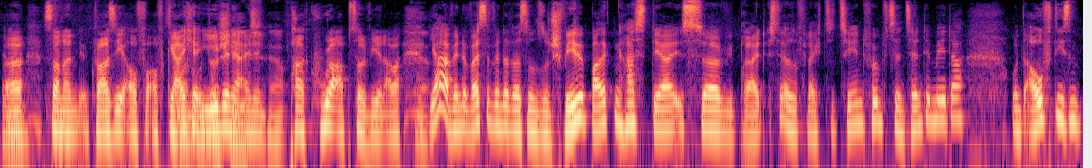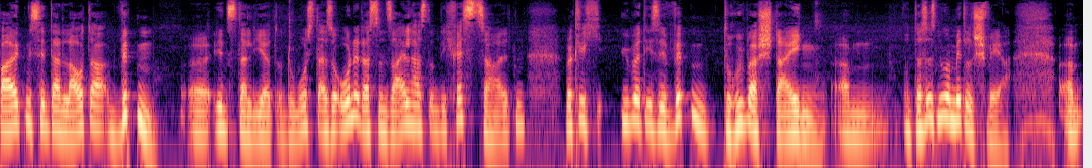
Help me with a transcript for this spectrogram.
genau. äh, sondern quasi auf, auf gleicher Ebene einen Parcours absolvieren. Aber ja. wenn du, weißt du, wenn du da so, so einen Schwebebalken hast, der ist, äh, wie breit ist der? Also vielleicht so 10, 15 Zentimeter. Und auf diesem Balken sind dann lauter Wippen äh, installiert. Und du musst also, ohne dass du ein Seil hast, um dich festzuhalten, wirklich über diese Wippen drüber steigen. Ähm, und das ist nur mittelschwer. Ähm,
